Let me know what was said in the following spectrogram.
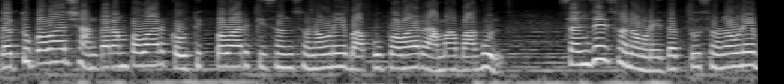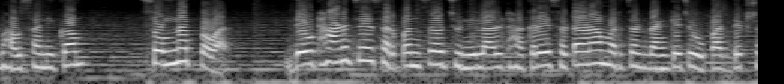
दत्तू पवार शांताराम पवार कौतिक पवार किसन सोनवणे बापू पवार रामा बागुल संजय सोनवणे दत्तू सोनवणे भावसा निकम सोमनाथ पवार देवठाणचे सरपंच चुनीलाल ठाकरे सटाणा मर्चंट बँकेचे उपाध्यक्ष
